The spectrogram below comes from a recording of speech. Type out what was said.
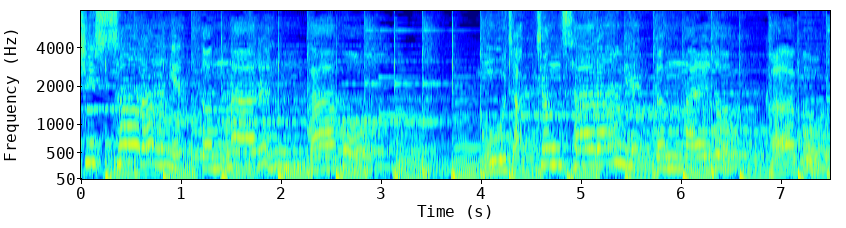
없이 사랑했던 날은 가고 무작정 사랑했던 날도 가고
